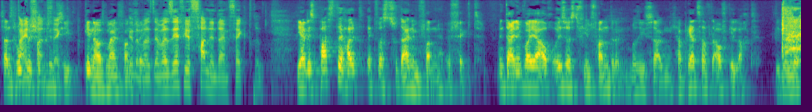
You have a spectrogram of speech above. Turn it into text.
Das anthropische Prinzip. Fact. Genau, das ist mein Fun genau, Da war sehr viel Fun in deinem Fact drin. Ja, das passte halt etwas zu deinem Fun-Effekt. In deinem war ja auch äußerst viel Fun drin, muss ich sagen. Ich habe herzhaft aufgelacht, wie du, Lesch,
